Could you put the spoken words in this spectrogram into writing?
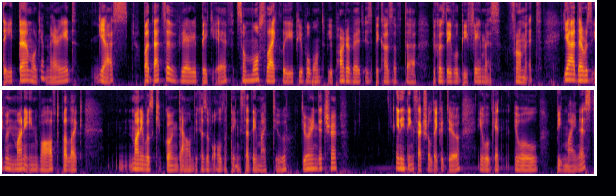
date them or get married. Yes but that's a very big if so most likely people want to be part of it is because of the because they will be famous from it yeah there was even money involved but like money was keep going down because of all the things that they might do during the trip anything sexual they could do, it will get it will be minused.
